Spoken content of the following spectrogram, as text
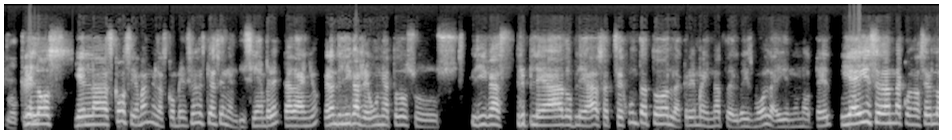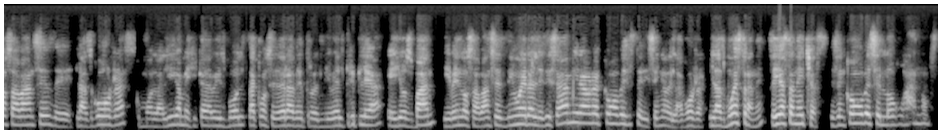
Y en los, y en las, ¿cómo se llaman? En las convenciones que hacen en diciembre cada año, Grandes Ligas reúne a todos sus ligas AAA, AA, o sea, se junta toda la crema y nata del béisbol ahí en un hotel. Y ahí se dan a conocer los avances de las gorras, como la Liga Mexicana de Béisbol está considerada dentro del nivel AAA. Ellos van y ven los avances de nuera y les dicen, ah, mira, ahora cómo ves este diseño de la gorra. Y las muestran, ¿eh? O sea, ya están hechas. Dicen, ¿cómo ves el logo? Ah, no, pues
